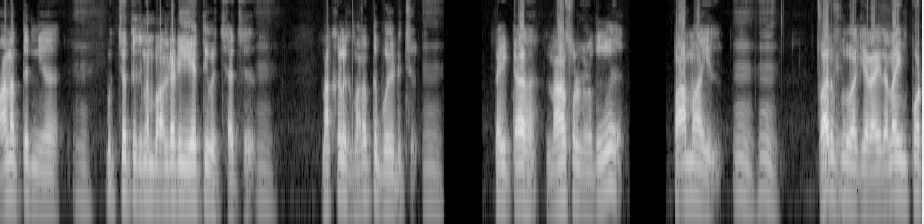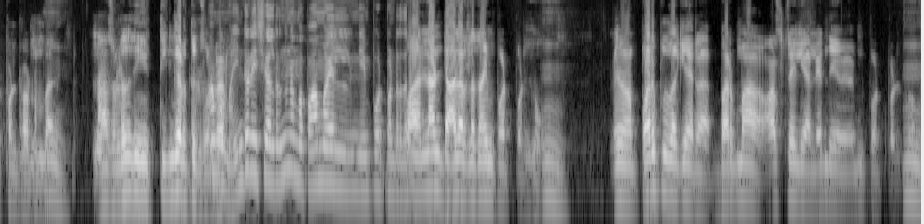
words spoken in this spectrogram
வானத்தின் உச்சத்துக்கு நம்ம ஆல்ரெடி ஏற்றி வச்சாச்சு. மக்களுக்கு மறத்து போயிடுச்சு. ரைட்டா? நான் சொல்கிறது பாமாயில். ம் ம். பருப்பு வைக்கிற இதெல்லாம் இம்போர்ட் பண்ணுறோம் நம்ம. நான் சொல்கிறது நீ திங்கிறதுக்கு சொல்கிறேன் ஆமாம் இந்தோனேஷியால இருந்து நம்ம பாம் ஆயில் இங்கே இம்போர்ட் பண்ணுறது எல்லாம் டாலரில் தான் இம்போர்ட் பண்ணணும் பருப்பு வகையற பர்மா ஆஸ்திரேலியாலேருந்து இம்போர்ட் பண்ணுறோம்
